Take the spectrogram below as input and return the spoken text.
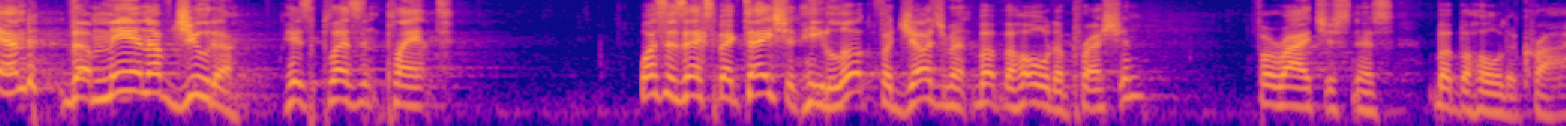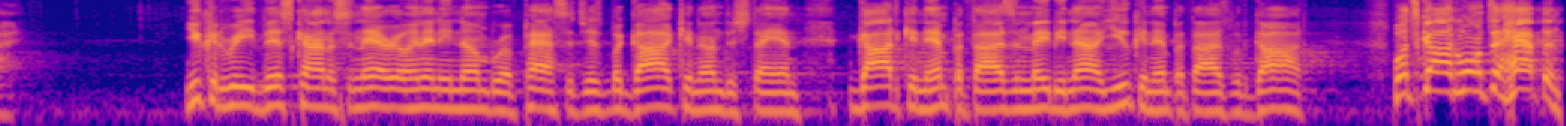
And the men of Judah, his pleasant plant. What's his expectation? He looked for judgment, but behold, oppression, for righteousness, but behold, a cry. You could read this kind of scenario in any number of passages, but God can understand, God can empathize, and maybe now you can empathize with God. What's God want to happen?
